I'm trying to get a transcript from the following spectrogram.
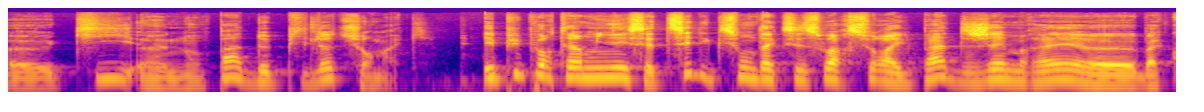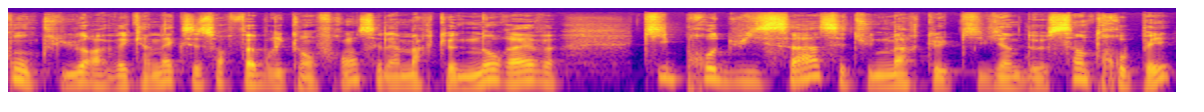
euh, qui euh, n'ont pas de pilote sur Mac. Et puis pour terminer cette sélection d'accessoires sur iPad, j'aimerais euh, bah, conclure avec un accessoire fabriqué en France, c'est la marque Norev qui produit ça. C'est une marque qui vient de Saint-Tropez,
